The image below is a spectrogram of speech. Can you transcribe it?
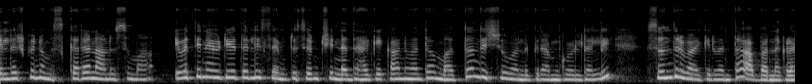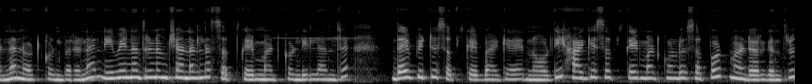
ಎಲ್ಲರಿಗೂ ನಮಸ್ಕಾರ, ನಾನು ಸುಮಾ. ಇವತ್ತಿನ ವಿಡಿಯೋದಲ್ಲಿ ಸೆಮ್ ಟು ಸೆಮ್ ಚಿನ್ನದ ಹಾಗೆ ಕಾಣುವಂಥ ಮತ್ತೊಂದಿಷ್ಟು ಒಂದು ಗ್ರಾಮ್ ಗೋಲ್ಡಲ್ಲಿ ಸುಂದರವಾಗಿರುವಂಥ ಆಭರಣಗಳನ್ನು ನೋಡ್ಕೊಂಡು ಬರೋಣ. ನೀವೇನಾದರೂ ನಮ್ಮ ಚಾನಲ್ನ ಸಬ್ಸ್ಕ್ರೈಬ್ ಮಾಡ್ಕೊಂಡಿಲ್ಲ ಅಂದರೆ ದಯವಿಟ್ಟು ಸಬ್ಸ್ಕ್ರೈಬ್ ಆಗಿ ನೋಡಿ. ಹಾಗೆ ಸಬ್ಸ್ಕ್ರೈಬ್ ಮಾಡಿಕೊಂಡು ಸಪೋರ್ಟ್ ಮಾಡೋರ್ಗಂತೂ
